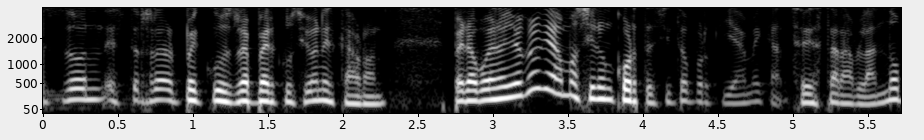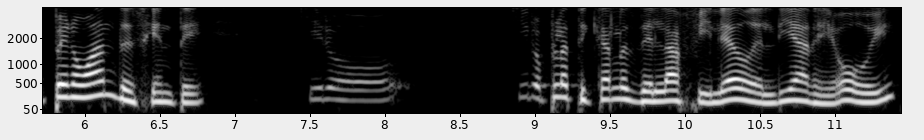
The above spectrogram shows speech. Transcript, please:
son repercusiones, cabrón. Pero bueno, yo creo que vamos a ir un cortecito porque ya me cansé de estar hablando. Pero antes, gente, quiero, quiero platicarles del afiliado del día de hoy.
